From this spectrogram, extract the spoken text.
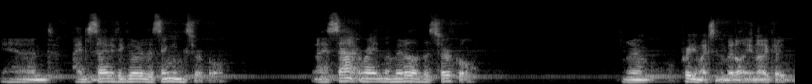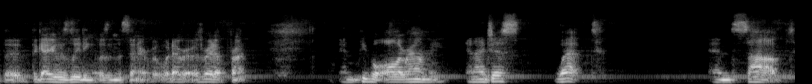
And I decided to go to the singing circle. And I sat right in the middle of the circle. Um, pretty much in the middle, you know, like a, the, the guy who was leading it was in the center, but whatever, it was right up front. And people all around me. And I just wept and sobbed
